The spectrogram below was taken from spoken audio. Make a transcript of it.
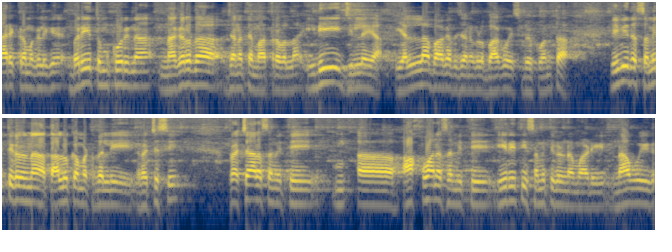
ಕಾರ್ಯಕ್ರಮಗಳಿಗೆ ಬರೀ ತುಮಕೂರಿನ ನಗರದ ಜನತೆ ಮಾತ್ರವಲ್ಲ, ಇಡೀ ಜಿಲ್ಲೆಯ ಎಲ್ಲ ಭಾಗದ ಜನಗಳು ಭಾಗವಹಿಸಬೇಕು ಅಂತ ವಿವಿಧ ಸಮಿತಿಗಳನ್ನ ತಾಲೂಕಾ ಮಟ್ಟದಲ್ಲಿ ರಚಿಸಿ ಪ್ರಚಾರ ಸಮಿತಿ ಆಹ್ವಾನ ಸಮಿತಿ ಈ ರೀತಿ ಸಮಿತಿಗಳನ್ನ ಮಾಡಿ ನಾವು ಈಗ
